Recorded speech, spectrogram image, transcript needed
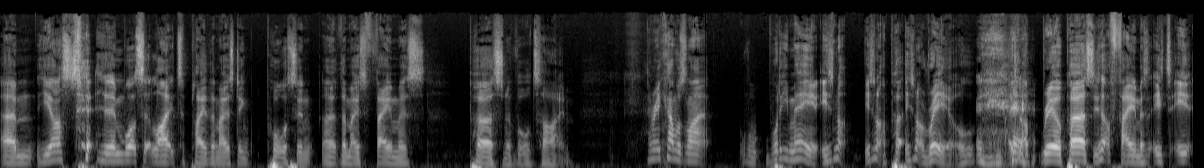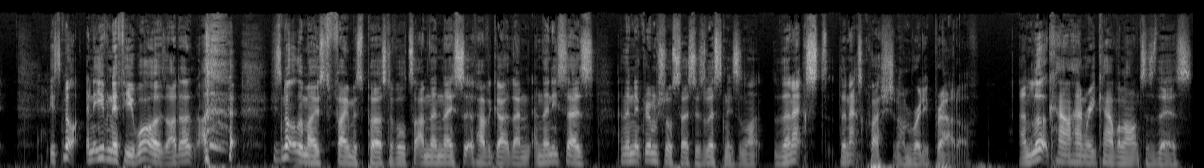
um, he asks him, what's it like to play the most important, uh, the most famous person of all time. Henry Cavill's like, what do you mean? He's not. He's not. A, per- he's not real. he's not a real person. He's not famous. It's. It, He's not, and even if he was, I don't. he's not the most famous person of all time. And then they sort of have a go. Then, and then he says, and then Nick Grimshaw says to his listeners, like, the next, the next question, I'm really proud of, and look how Henry Cavill answers this,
